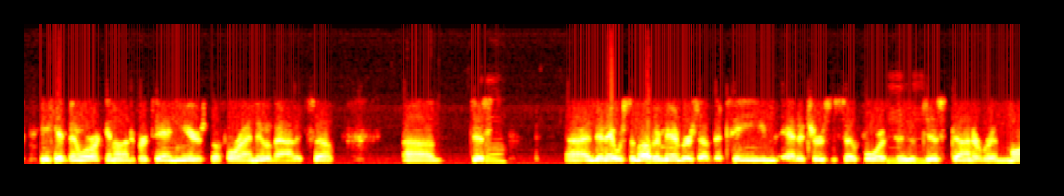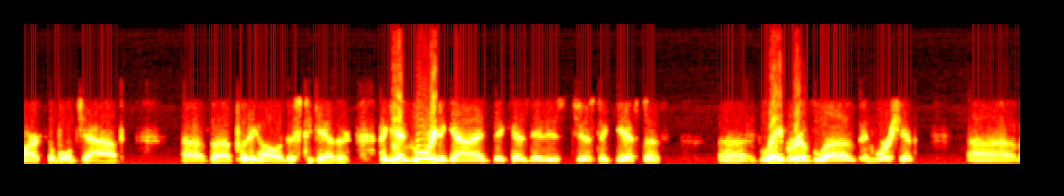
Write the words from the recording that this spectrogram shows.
he had been working on it for ten years before I knew about it. So, um, just Cool. uh, and then there were some other members of the team, editors and so forth, who Mhm. have just done a remarkable job of uh, putting all of this together. Again, glory to God because it is just a gift of uh, labor of love and worship. Uh,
